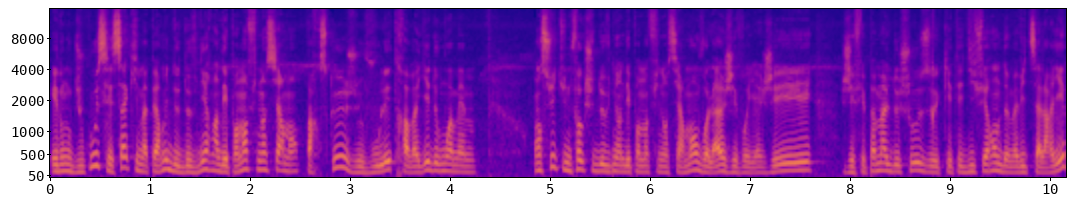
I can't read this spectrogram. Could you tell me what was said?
Et donc, du coup, c'est ça qui m'a permis de devenir indépendant financièrement, parce que je voulais travailler de moi-même. Ensuite, une fois que je suis devenu indépendant financièrement, voilà, j'ai voyagé, j'ai fait pas mal de choses qui étaient différentes de ma vie de salarié.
